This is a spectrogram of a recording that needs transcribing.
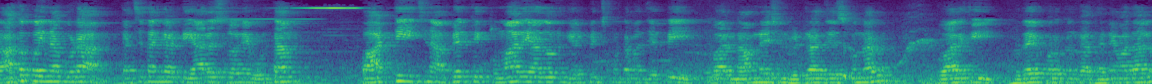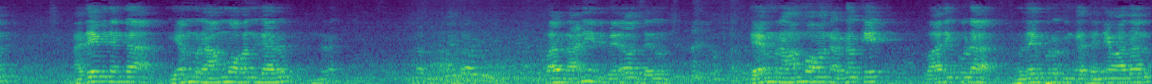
రాకపోయినా కూడా ఖచ్చితంగా టిఆర్ఎస్లోనే ఉంటాం. పార్టీ ఇచ్చిన అభ్యర్థి కుమార్ యాదవ్ను గెలిపించుకుంటామని చెప్పి వారి నామినేషన్ విత్డ్రా చేసుకున్నారు. వారికి హృదయపూర్వకంగా ధన్యవాదాలు. అదేవిధంగా ఎం రామ్మోహన్ గారు వారు రాని ఇది వేరే జరుగుతుంది ఎం రామ్మోహన్ అడ్వకేట్ వారికి కూడా హృదయపూర్వకంగా ధన్యవాదాలు.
